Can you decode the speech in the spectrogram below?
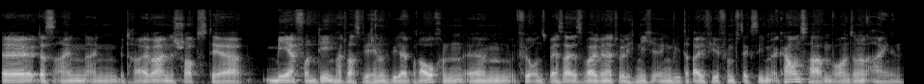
dass ein, ein Betreiber eines Shops, der mehr von dem hat, was wir hin und wieder brauchen, ähm, für uns besser ist, weil wir natürlich nicht irgendwie drei, vier, fünf, sechs, sieben Accounts haben wollen, sondern einen.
